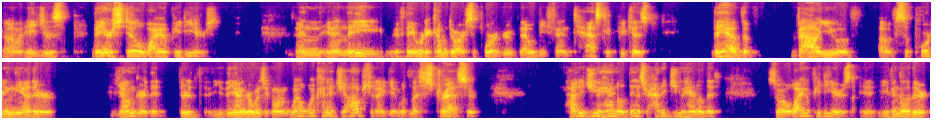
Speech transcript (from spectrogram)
uh, ages they are still yopders and and they if they were to come to our support group that would be fantastic because they have the value of of supporting the other younger that they're the younger ones are going well what kind of job should i get with less stress or how did you handle this or how did you handle this? So yopders even though they're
